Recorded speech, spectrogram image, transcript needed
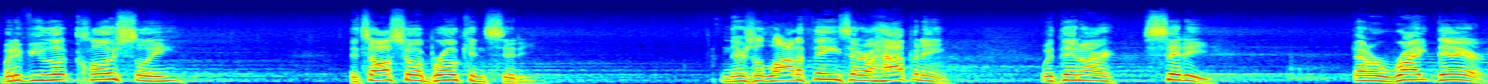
But if you look closely, it's also a broken city. And there's a lot of things that are happening within our city that are right there.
